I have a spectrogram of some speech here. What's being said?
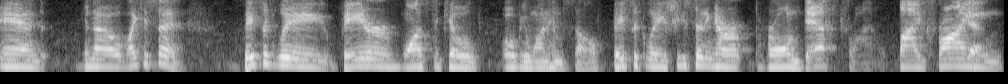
And you know, like you said, basically Vader wants to kill Obi Wan himself. Basically, she's setting her her own death trial by trying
